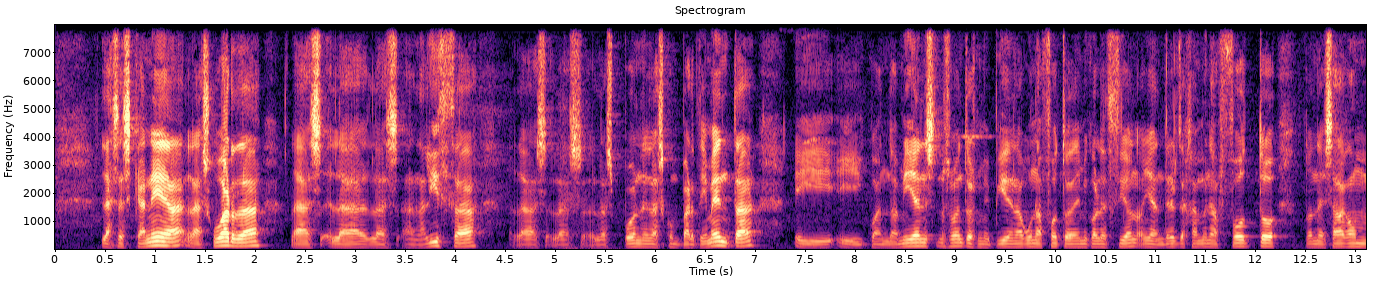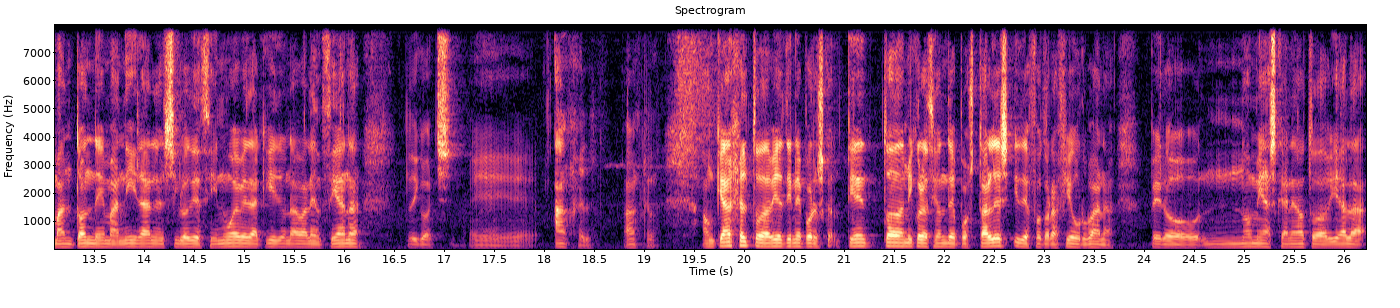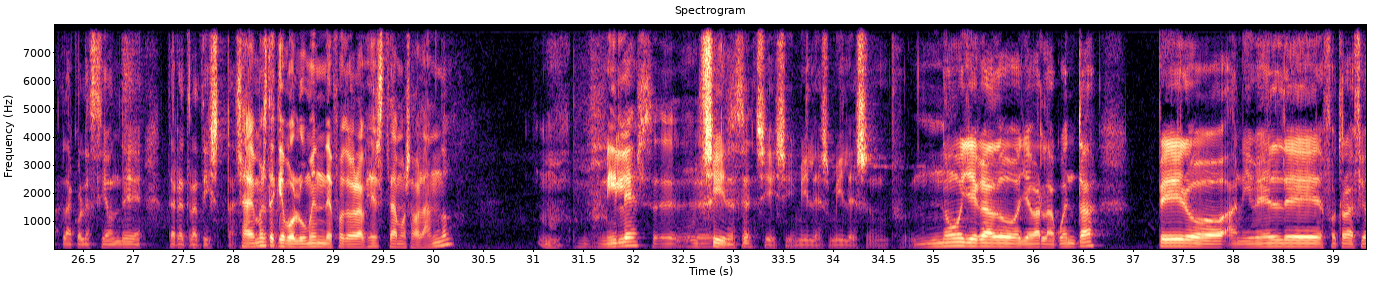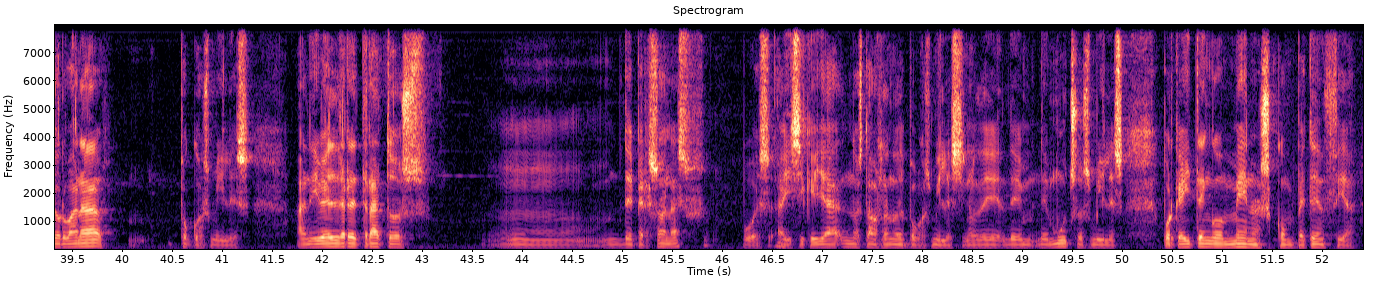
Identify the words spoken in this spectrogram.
las escanea, las guarda, las, las analiza, las, las, las, pone, las compartimenta y, cuando a mí en estos momentos me piden alguna foto de mi colección, oye Andrés, déjame una foto donde salga un mantón de Manila en el siglo XIX de aquí, de una valenciana, le digo, eh, Ángel, Ángel. Aunque Ángel todavía tiene, por, tiene toda mi colección de postales y de fotografía urbana, pero no me ha escaneado todavía la, la colección de, de retratistas. ¿Sabemos de qué volumen de fotografías estamos hablando? ¿Miles? Eh, sí, sí, sí, miles, miles. No he llegado a llevar la cuenta, pero a nivel de fotografía urbana, pocos miles. A nivel de retratos mm, de personas, pues ahí sí que ya no estamos hablando de pocos miles, sino de, muchos miles, porque ahí tengo menos competencia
